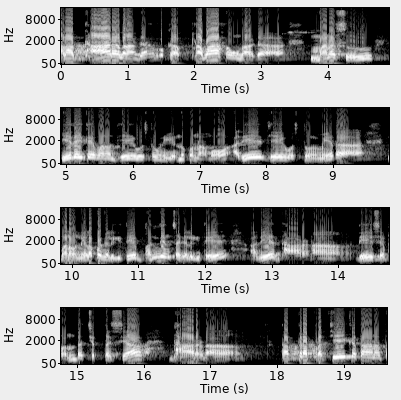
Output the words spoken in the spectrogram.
అలా ధారలాగా ఒక ప్రవాహంలాగా మనస్సు ఏదైతే మనం ధ్యేయ వస్తువుని ఎన్నుకున్నామో అదే ధ్యేయ వస్తువు మీద మనం నిలపగలిగితే బంధించగలిగితే అదే ధారణ. దేశబంధ చిత్తస్య ధారణ. తత్ర ప్రత్యేకతానత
